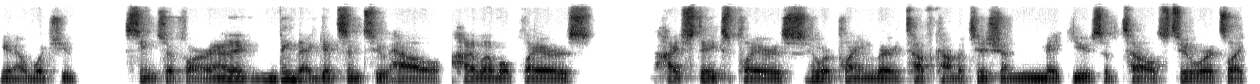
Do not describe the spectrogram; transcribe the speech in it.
you know what you've seen so far. And I think that gets into how high level players, high stakes players who are playing very tough competition make use of tells too, where it's like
